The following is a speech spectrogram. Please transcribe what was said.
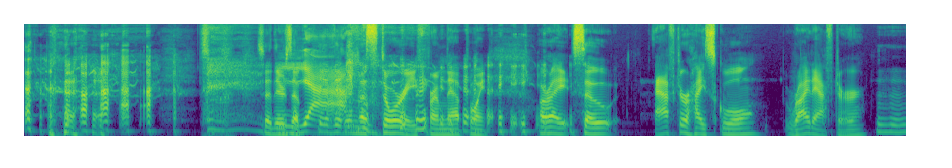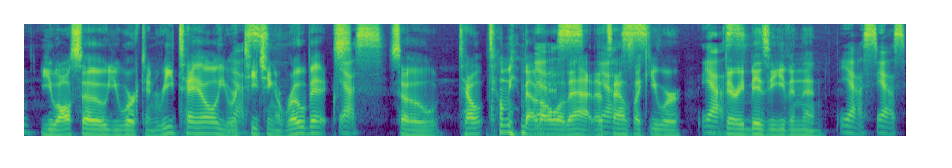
So there's a Yeah. pivot in the story from that point. All right. So after high school, right after, you also you worked in retail. You were Mm-hmm. Yes. teaching aerobics. Yes. So tell tell me about all of Yes, that. That sounds like you were Yes. very busy even then. Yes, yes.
